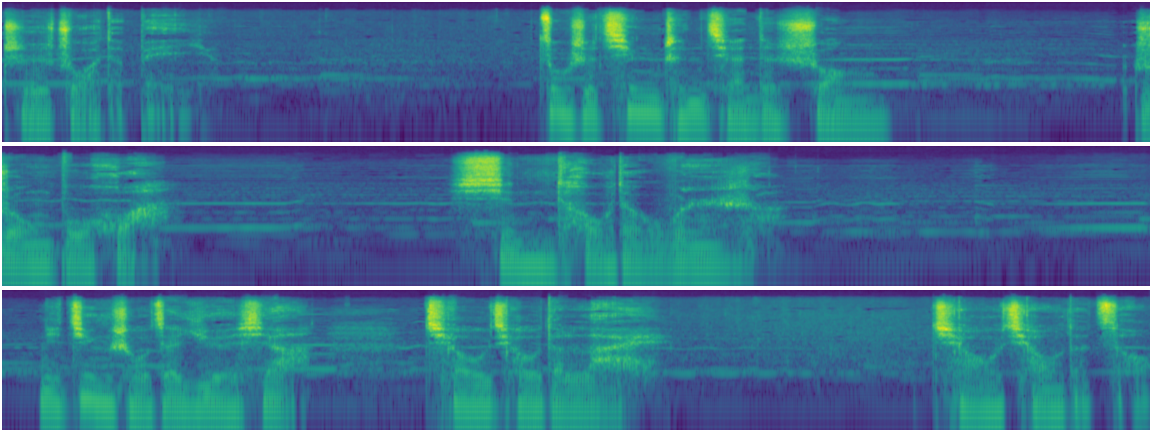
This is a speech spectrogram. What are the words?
执着的背影；纵是清晨前的霜，融不化心头的温热。你静守在月下，悄悄的来，悄悄的走，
